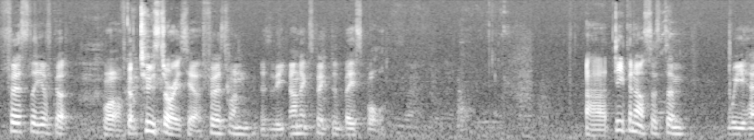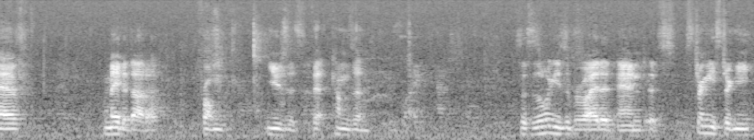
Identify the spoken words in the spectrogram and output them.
Firstly, I've got, well, I've got two stories here. First one is the unexpected baseball. Uh, deep in our system, we have metadata from users that comes in. So this is all user provided and it's stringy stringy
